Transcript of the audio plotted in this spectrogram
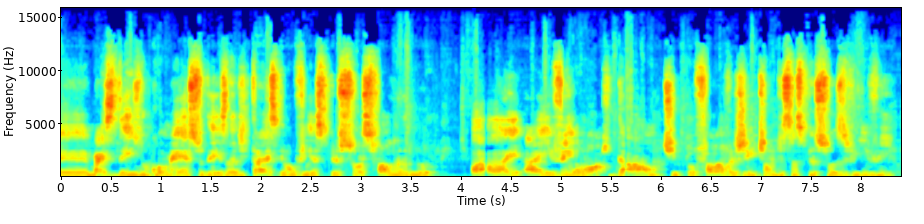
É, mas desde o começo, desde lá de trás, eu vi as pessoas falando, ah, aí vem o lockdown, tipo, eu falava, gente, onde essas pessoas vivem?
